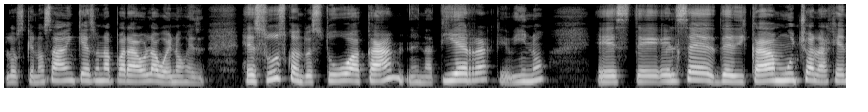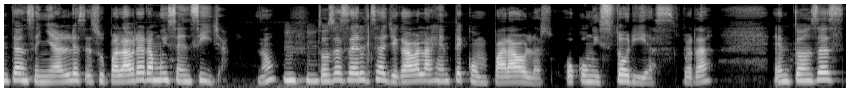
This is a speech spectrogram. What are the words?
los que no saben qué es una parábola, bueno, Jesús cuando estuvo acá en la tierra, que vino, este, él se dedicaba mucho a la gente a enseñarles, su palabra era muy sencilla, ¿no? Entonces él se llegaba a la gente con parábolas o con historias, ¿verdad? Entonces,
